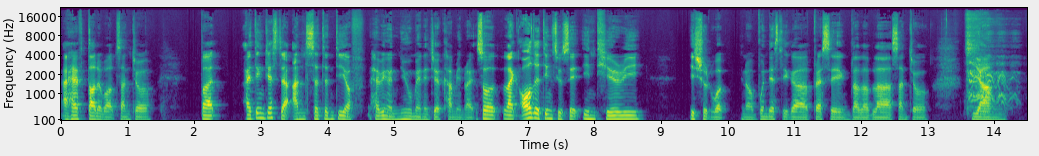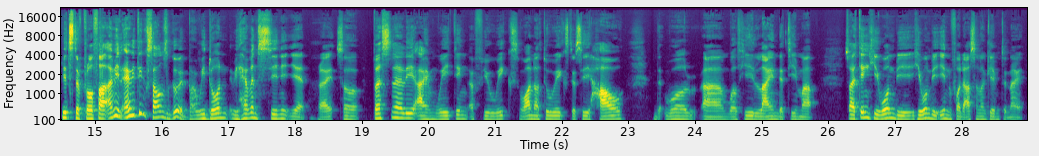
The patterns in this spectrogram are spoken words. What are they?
I have thought about Sancho, but I think just the uncertainty of having a new manager come in, right? So, like all the things you said, in theory, it should work. You know, Bundesliga, pressing, blah, blah, blah, Sancho, young, fits the profile. I mean, everything sounds good, but we don't, we haven't seen it yet, right? So, personally, I'm waiting a few weeks, one or two weeks to see how the, will, um, will he line the team up. So, I think he won't be, he won't be in for the Arsenal game tonight.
